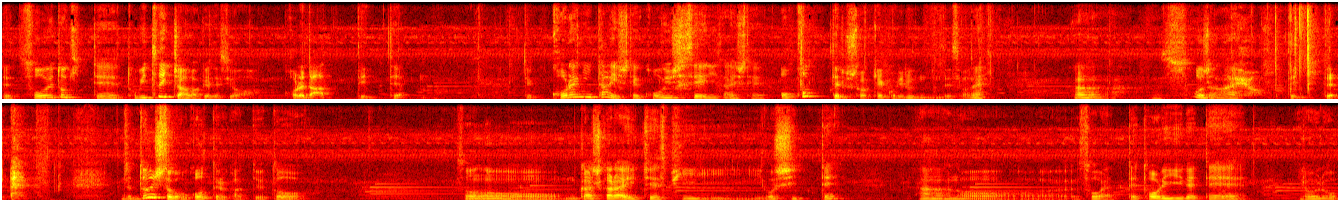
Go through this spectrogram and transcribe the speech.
でそういう時って飛びついちゃうわけですよ。これだって言って。でこれに対してこういう姿勢に対して怒ってる人が結構いるんですよね。うん、そうじゃないよ。って言って。じゃあどういう人が怒ってるかっていうとその昔から HSP を知ってあのそうやって取り入れていろいろ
